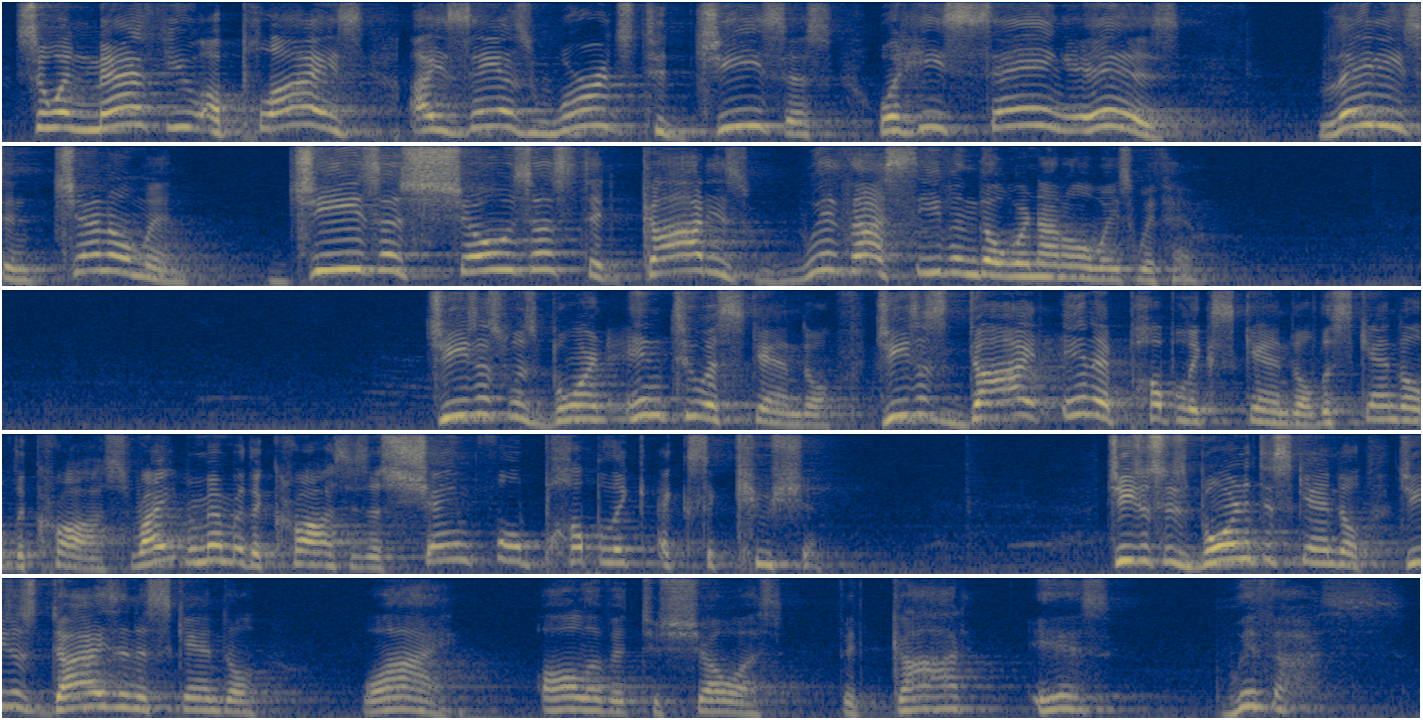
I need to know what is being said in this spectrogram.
So when Matthew applies Isaiah's words to Jesus, what he's saying is, ladies and gentlemen, Jesus shows us that God is with us even though we're not always with him. Jesus was born into a scandal. Jesus died in a public scandal, the scandal of the cross, right? Remember, the cross is a shameful public execution. Jesus is born into scandal. Jesus dies in a scandal. Why? All of it to show us that God is with us.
